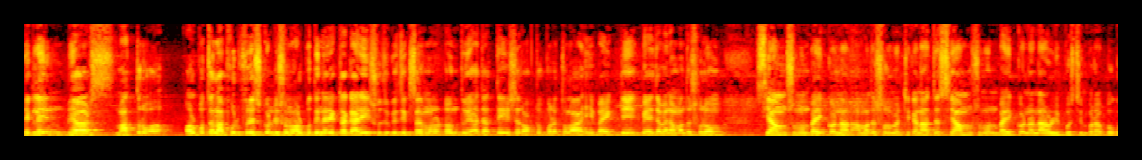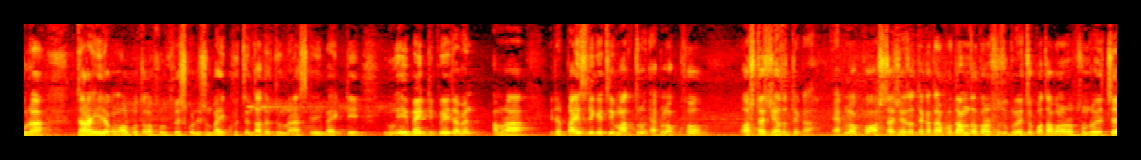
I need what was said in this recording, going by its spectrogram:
দেখলেন ভিয়ার্স মাত্র অল্প চলা ফুল ফ্রেশ কন্ডিশন অল্প দিনের একটা গাড়ি, সুজুকি জিক্সার মনোটন দুই হাজার তেইশের অক্টোবরে তোলা এই বাইকটি পেয়ে যাবেন আমাদের showroom Shyam Suman bike corner. আমাদের শোরুমের ঠিকানা হচ্ছে শ্যাম সুমন বাইক কর্নার, নারলি পশ্চিমপাড়া বগুড়া। যারা এইরকম অল্প চলা ফুল ফ্রেশ কন্ডিশন বাইক খুঁজছেন, তাদের জন্য আজকের এই বাইকটি। এবং এই বাইকটি পেয়ে যাবেন আমরা, এটা প্রাইস রেখেছি মাত্র এক লক্ষ অষ্টাশি হাজার টাকা। এক লক্ষ অষ্টাশি হাজার টাকা, তারপর দাম দর করার সুযোগ রয়েছে, কথা বলার অপশন রয়েছে।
